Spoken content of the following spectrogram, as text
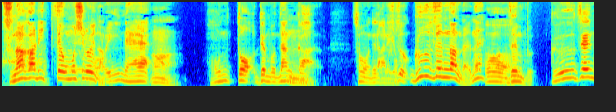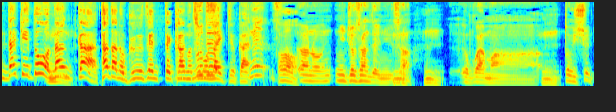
つながりって面白いな。いいね。うん。本当でもなんか、そうね、だからよ偶然なんだよねうん。全部。偶然だけど、なんか、ただの偶然って感じもないっていうか。ね、うんあの、日曜三世にさ、うん。横山と一緒に、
